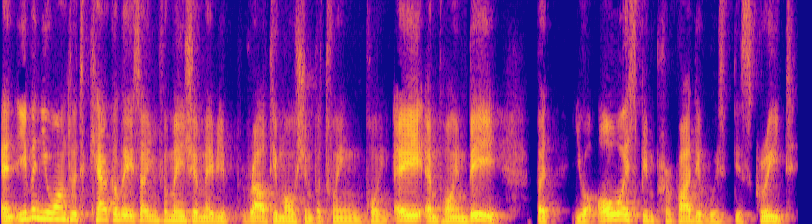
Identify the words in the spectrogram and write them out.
And even you want to calculate some information, maybe relative motion between point A and point B, but you're always being provided with discrete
